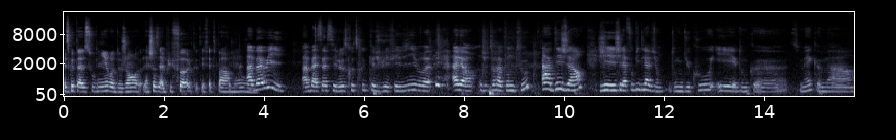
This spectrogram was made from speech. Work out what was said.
est-ce que t'as un souvenir de genre la chose la plus folle que t'aies faite par amour Ah bah oui Ah bah ça c'est l'autre truc que je lui ai fait vivre. Alors, je te raconte tout. Ah déjà, j'ai la phobie de l'avion. Donc du coup, et donc euh, ce mec m'a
